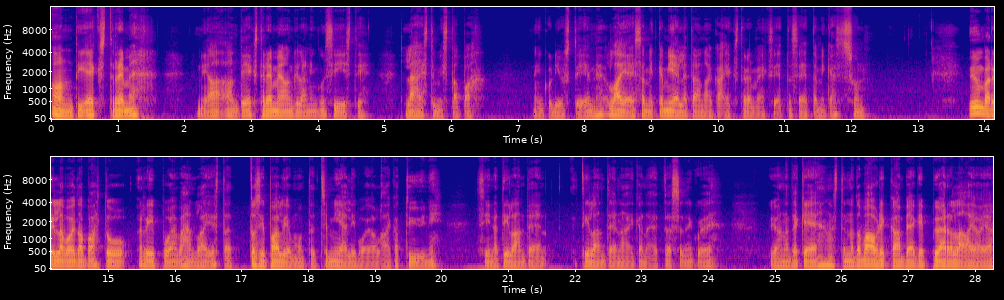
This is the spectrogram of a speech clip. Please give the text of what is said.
Anti-extreme. Niin anti-extreme on kyllä niin kuin siisti lähestymistapa niin kuin justiin lajeissa, mitkä mielletään aika ekstremeiksi, että se, että mikä se sun ympärillä voi tapahtua riippuen vähän lajista, että tosi paljon, mutta että se mieli voi olla aika tyyni siinä tilanteen, tilanteen aikana, että tässä niin kuin ei, Johanna tekee sitten noita vauhdikkaampiakin pyörällä ajoja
